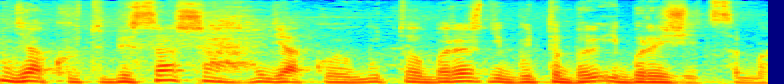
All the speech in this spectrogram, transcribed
Дякую тобі, Саша. Дякую. Будьте обережні, будьте і бережіть себе.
